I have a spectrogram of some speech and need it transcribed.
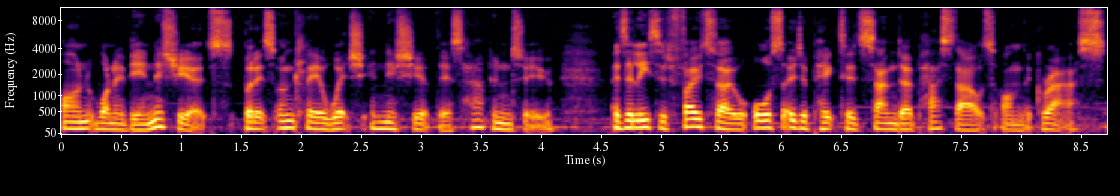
on one of the initiates, but it's unclear which initiate this happened to. A deleted photo also depicted Sanda passed out on the grass.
